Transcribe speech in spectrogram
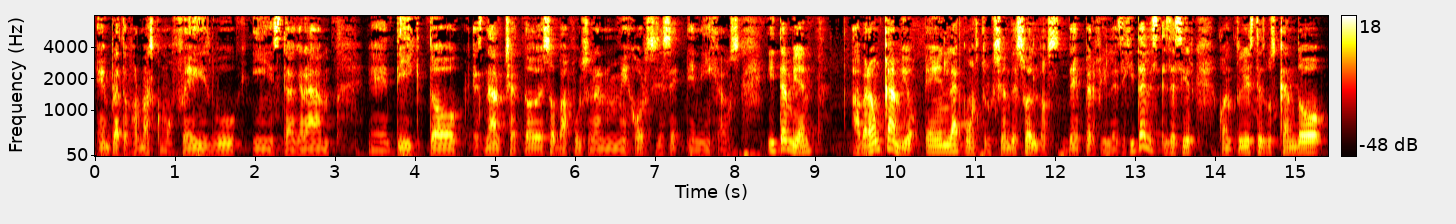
en plataformas como Facebook, Instagram, eh, TikTok, Snapchat, todo eso va a funcionar mejor si se hace en in-house. Y también habrá un cambio en la construcción de sueldos de perfiles digitales. Es decir, cuando tú estés buscando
